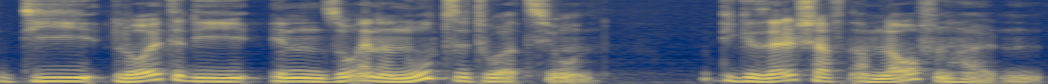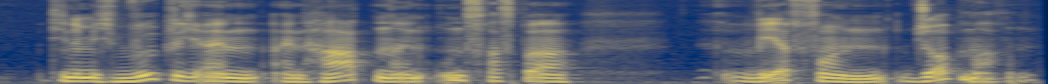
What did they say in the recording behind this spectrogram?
die Leute, die in so einer Notsituation die Gesellschaft am Laufen halten, die nämlich wirklich einen, einen harten, einen unfassbar wertvollen Job machen,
